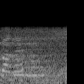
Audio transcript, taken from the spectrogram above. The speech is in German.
Nachbarin.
